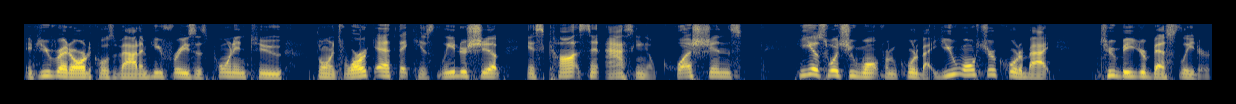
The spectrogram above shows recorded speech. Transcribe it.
if you've read articles about him, Hugh Freeze is pointing to Thorne's work ethic, his leadership, his constant asking of questions. He is what you want from a quarterback. You want your quarterback to be your best leader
